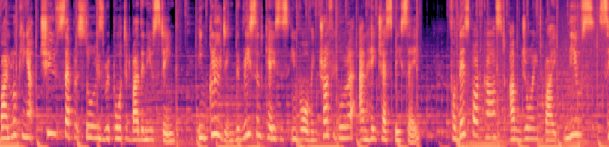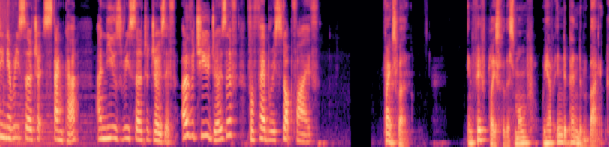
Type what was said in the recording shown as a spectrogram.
by looking at two separate stories reported by the news team, including the recent cases involving Trafigura and HSBC. For this podcast, I'm joined by News Senior Researcher Stanka and News Researcher Joseph. Over to you, Joseph, for February's top five. Thanks, Fern. In fifth place for this month, we have Independent Bank,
